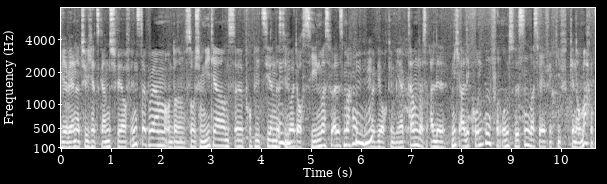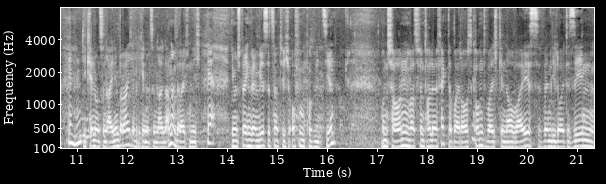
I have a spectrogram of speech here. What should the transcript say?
Wir werden natürlich jetzt ganz schwer auf Instagram und auf Social Media uns äh, publizieren, dass die Leute auch sehen, was wir alles machen, weil wir auch gemerkt haben, dass alle, nicht alle Kunden von uns wissen, was wir effektiv genau machen. Die kennen uns in einem Bereich, aber die kennen uns in allen anderen Bereichen nicht. Ja. Dementsprechend werden wir es jetzt natürlich offen publizieren und schauen, was für ein toller Effekt dabei rauskommt, weil ich genau weiß, wenn die Leute sehen,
